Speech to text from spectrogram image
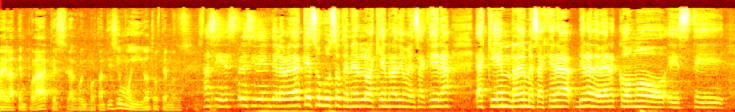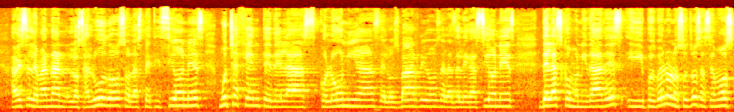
de la temporada, que es algo importantísimo, y otros temas. Así es, presidente. La verdad que es un gusto tenerlo aquí en Radio Mensajera. Aquí en Radio Mensajera, viera de ver cómo este a veces le mandan los saludos o las peticiones, mucha gente de las colonias, de los barrios, de las delegaciones, de las comunidades y pues bueno, nosotros hacemos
